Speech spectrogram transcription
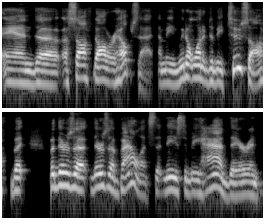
and uh, a soft dollar helps that. I mean, we don't want it to be too soft, but but there's a there's a balance that needs to be had there, and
